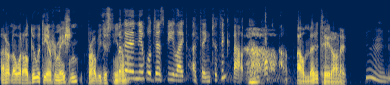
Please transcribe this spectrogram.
I don't know what I'll do with the information. Probably just, you But know, then it will just be like a thing to think about. and talk about. I'll meditate on it. Hmm.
